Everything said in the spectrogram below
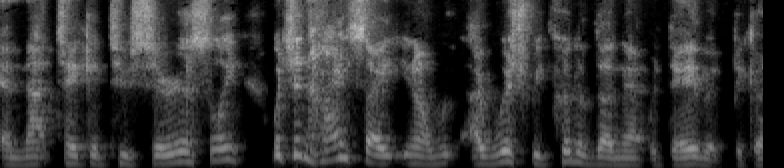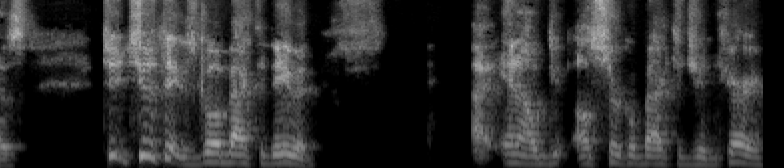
and not take it too seriously. Which, in hindsight, you know, I wish we could have done that with David because two, two things. Going back to David, uh, and I'll I'll circle back to Jim Carrey.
